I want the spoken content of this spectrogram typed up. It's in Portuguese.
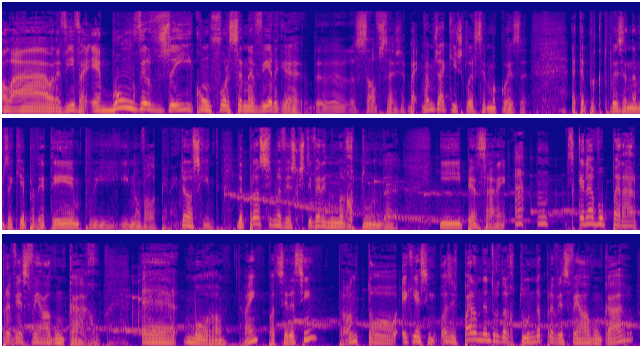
Olá, ora viva! É bom ver-vos aí com força na verga, uh, salve seja. Bem, vamos já aqui esclarecer uma coisa, até porque depois andamos aqui a perder tempo e, e, não vale a pena. Então é o seguinte: da próxima vez que estiverem numa rotunda e pensarem, ah, hum, se calhar vou parar para ver se vem algum carro, uh, morram, está bem? Pode ser assim? Pronto! É que é assim: vocês param dentro da rotunda para ver se vem algum carro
